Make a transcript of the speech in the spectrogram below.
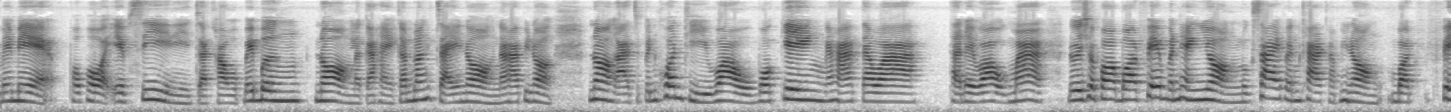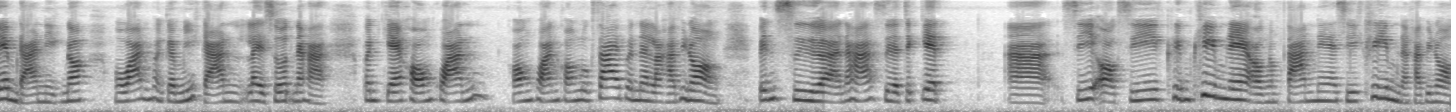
แม่แม่พ่อพ่อเอฟซีนี่จะเข้าไปเบิงน้องแล้วก็ให้กำลังใจน้องนะคะ พี่น้องน้องอาจจะเป็นคนที่ว้าบ่เก่งนะคะ แต่ว่าถ้าได้ว่าออกมา โดยเฉพาะบอดเฟมมันแทงหย่อง ลูกไส้เพิ่นค่ะค่ะพี่น้องบอดเฟมดานิกเนาะเมื่อวานเพิ่นก็มีการไล่สดนะคะเพิ่นแกะของขวัญ ของขวัญของลูกไส้เพิ่นนั่นแหละค่ะพี่น้อง เป็นเสือนะคะ เสือแจ็คเก็ตอ่าสีออกสีครีมครีมแน่ออกน้ำตาลแน่สีครีมนะคะ พี่น้อง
